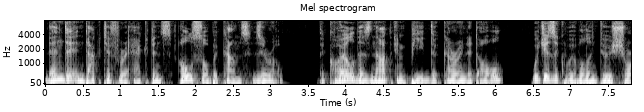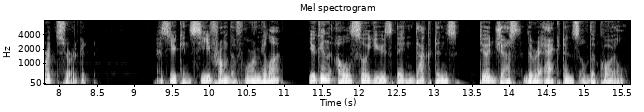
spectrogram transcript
then the inductive reactance also becomes zero. The coil does not impede the current at all, which is equivalent to a short circuit. As you can see from the formula, you can also use the inductance to adjust the reactance of the coil.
